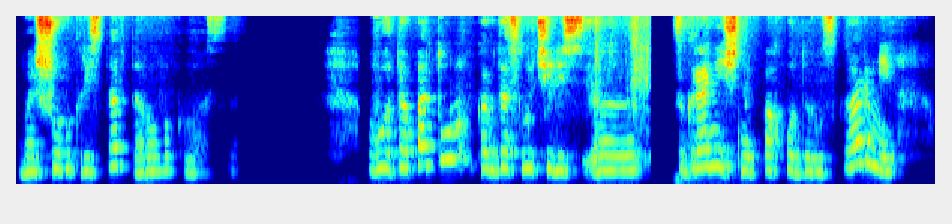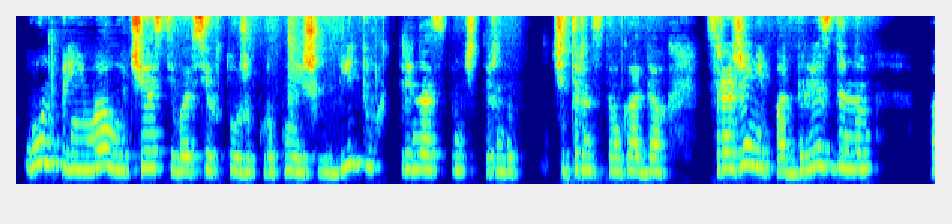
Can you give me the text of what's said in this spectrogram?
Большого Креста второго класса. Вот, а потом, когда случились э, заграничные походы русской армии, он принимал участие во всех тоже крупнейших битвах в 13-14 14 годах, сражений под Дрезденом, э,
